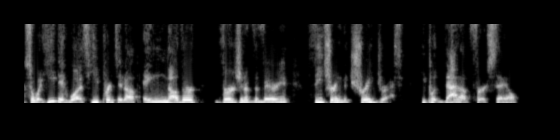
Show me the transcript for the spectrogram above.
So what he did was he printed up another version of the variant featuring the trade dress. He put that up for sale,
